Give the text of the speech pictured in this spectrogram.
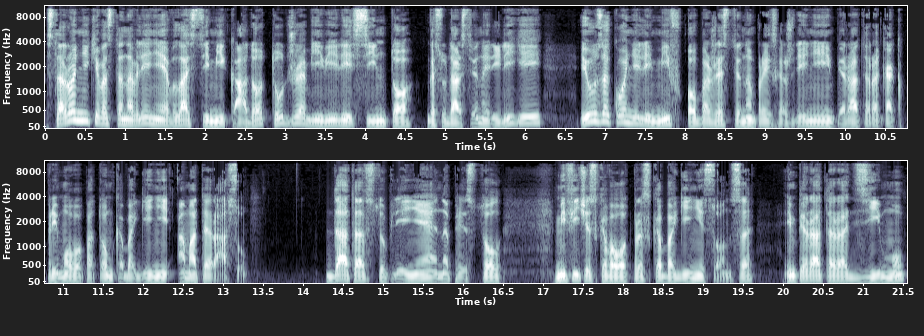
сторонники восстановления власти Микадо тут же объявили синто государственной религией и узаконили миф о божественном происхождении императора как прямого потомка богини Аматерасу. Дата вступления на престол мифического отпрыска богини Солнца, императора Дзиму,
